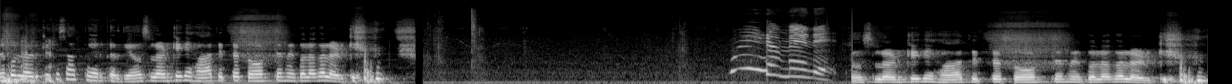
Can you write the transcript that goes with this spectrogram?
मेरे को लड़के के साथ पैर कर दिया। उस लड़के के हाथ इतने सॉफ्ट थे मेरे को लगा लड़की. उस लड़के के हाथ इतने सॉफ्ट थे मेरे को लगा लड़की।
